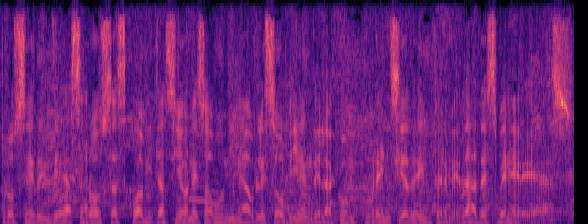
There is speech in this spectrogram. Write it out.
proceden de azarosas cohabitaciones abominables o bien de la concurrencia de enfermedades venéreas.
